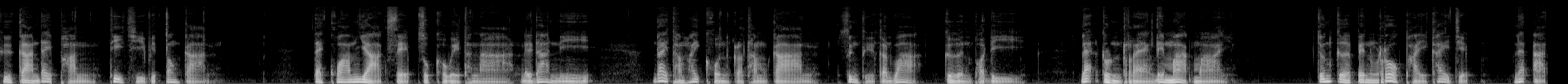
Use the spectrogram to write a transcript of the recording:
คือการได้พันที่ชีวิตต้องการ แต่ความอยากเสพสุขเวทนาในด้านนี้ ได้ทำให้คนกระทำการ ซึ่งถือกันว่าเกินพอดี และรุนแรงได้มากมาย จนเกิดเป็นโรคภัยไข้เจ็บ และอาจ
